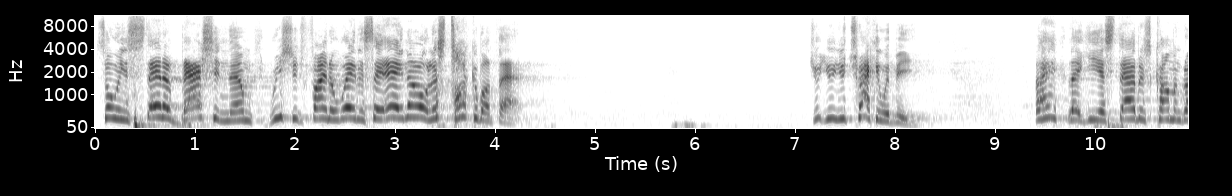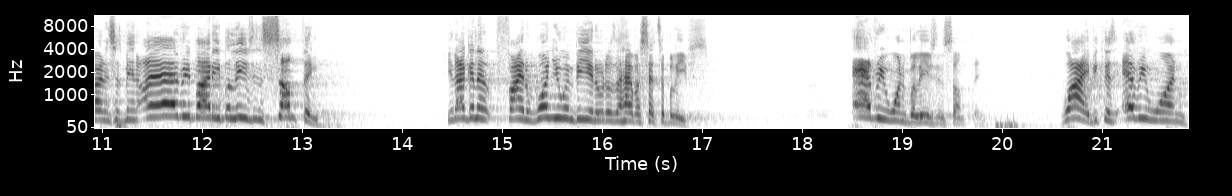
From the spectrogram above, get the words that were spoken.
So instead of bashing them, we should find a way to say, hey, no, let's talk about that. You, you, you're tracking with me. Right? Like he established common ground and says, man, everybody believes in something. You're not gonna find one human being who doesn't have a set of beliefs. Everyone believes in something. Why? Because everyone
